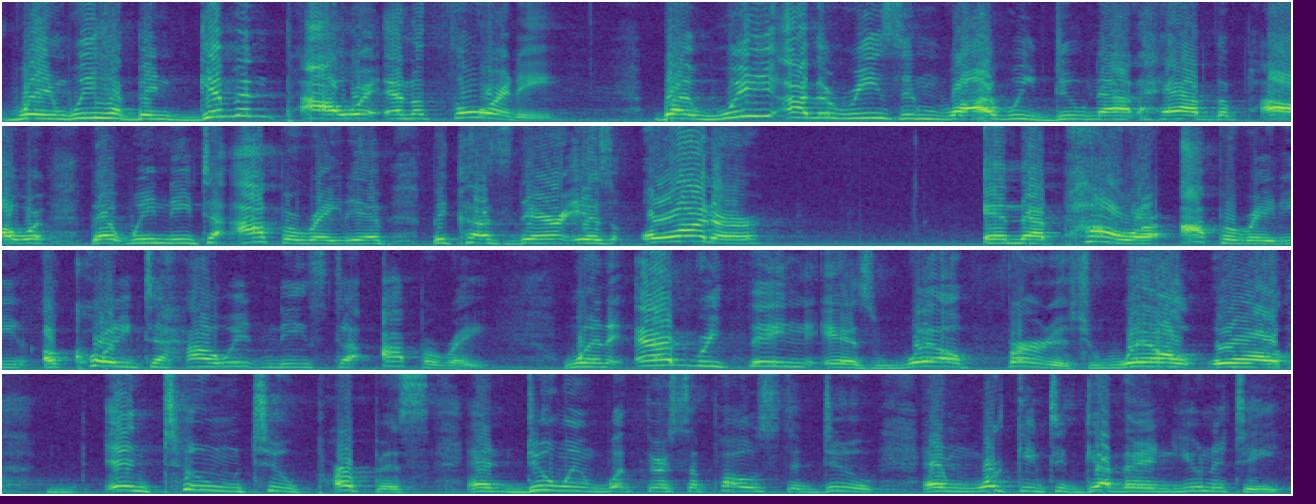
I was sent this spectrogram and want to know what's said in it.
When we have been given power and authority but we are the reason why we do not have the power that we need to operate in because there is order in that power operating according to how it needs to operate. When everything is well furnished, well oiled, in tune to purpose, and doing what they're supposed to do, and working together in unity,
